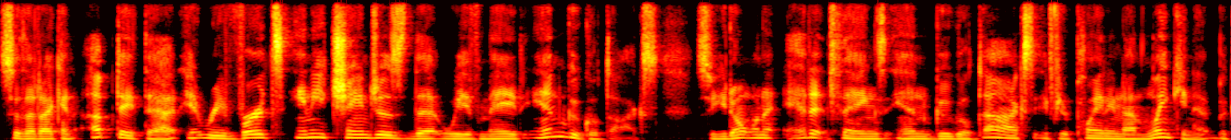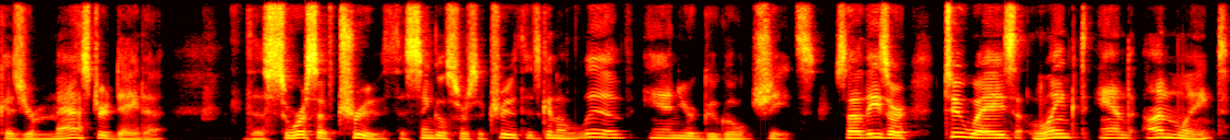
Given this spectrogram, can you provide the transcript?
so that I can update that. It reverts any changes that we've made in Google Docs. So you don't want to edit things in Google Docs if you're planning on linking it because your master data, the source of truth, the single source of truth, is going to live in your Google Sheets. So these are two ways, linked and unlinked,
